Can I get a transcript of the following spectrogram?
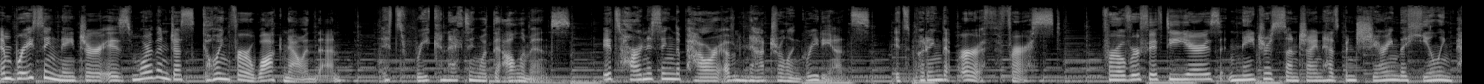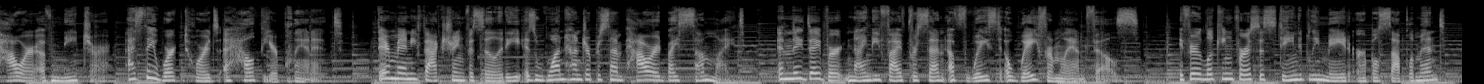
Embracing nature is more than just going for a walk now and then, it's reconnecting with the elements. It's harnessing the power of natural ingredients. It's putting the earth first for over 50 years, Nature's Sunshine has been sharing the healing power of nature as they work towards a healthier planet. Their manufacturing facility is 100% powered by sunlight, and they divert 95% of waste away from landfills. If you're looking for a sustainably made herbal supplement,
